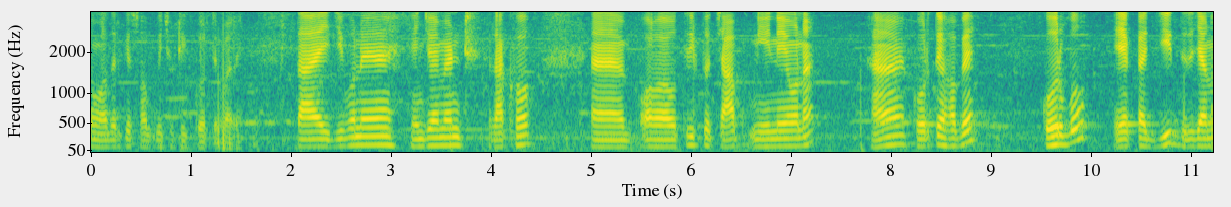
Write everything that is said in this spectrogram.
তোমাদেরকে সব কিছু ঠিক করতে পারে। তাই জীবনে এনজয়মেন্ট রাখো অতিরিক্ত চাপ নিয়ে নেও না। হ্যাঁ করতে হবে, করব, এ একটা জিদ যেন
